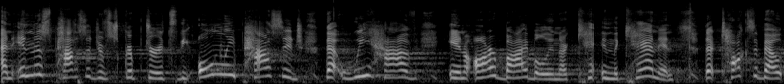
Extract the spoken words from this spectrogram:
And in this passage of scripture, it's the only passage that we have in our Bible Bible, in, our, in the canon, that talks about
